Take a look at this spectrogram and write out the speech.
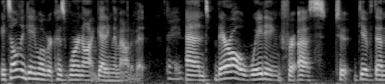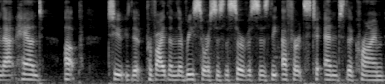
It's only game over because we're not getting them out of it. Right. And they're all waiting for us to give them that hand up to the, provide them the resources, the services, the efforts to end the crime,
